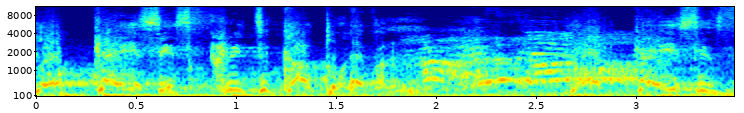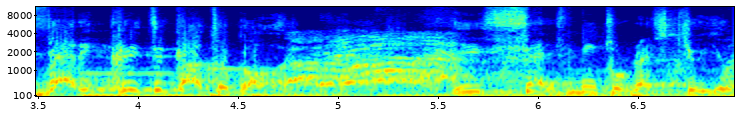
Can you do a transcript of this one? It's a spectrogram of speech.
Your case is critical to heaven. Your case is very critical to God. He sent me to rescue you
